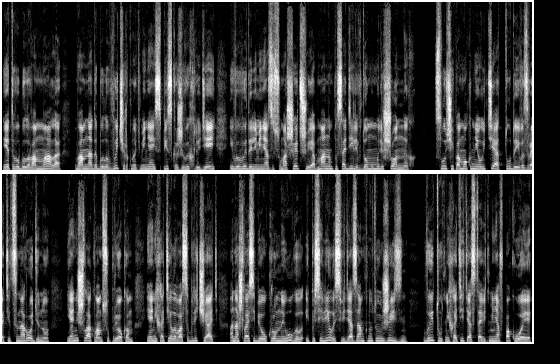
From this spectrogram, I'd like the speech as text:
И этого было вам мало. Вам надо было вычеркнуть меня из списка живых людей, и вы выдали меня за сумасшедшую и обманом посадили в дом умалишенных». Случай помог мне уйти оттуда и возвратиться на родину. Я не шла к вам с упреком, я не хотела вас обличать, а нашла себе укромный угол и поселилась, ведя замкнутую жизнь. Вы и тут не хотите оставить меня в покое.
